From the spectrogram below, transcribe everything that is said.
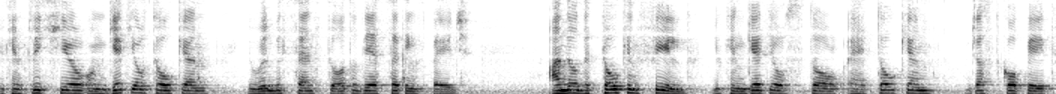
you can click here on get your token. You will be sent to AutoDS settings page. Under the token field you can get your store uh, token. Just copy it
